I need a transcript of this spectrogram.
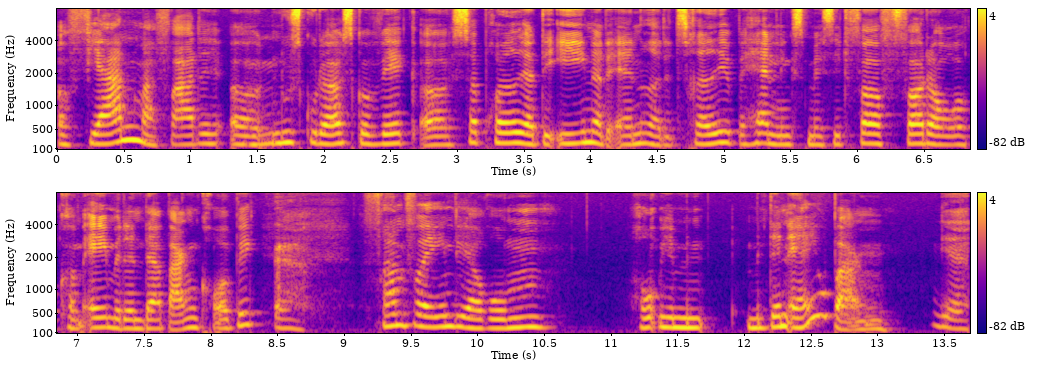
og fjerne mig fra det, og mm. nu skulle det også gå væk, og så prøvede jeg det ene og det andet og det tredje behandlingsmæssigt, for at få det over at komme af med den der bangekrop, ikke? Ja. Frem for egentlig at rumme, hov, jamen, men den er jo bange. Ja.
